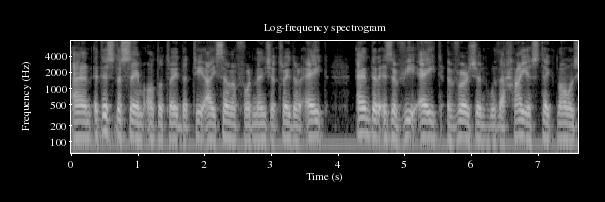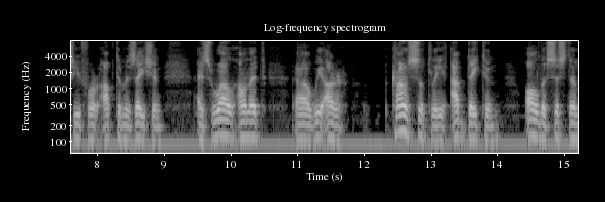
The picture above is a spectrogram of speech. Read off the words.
and it is the same auto trade, the TI7 for Ninja Trader 8, and there is a V8 version with the highest technology for optimization as well on it. Uh, we are constantly updating all the system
